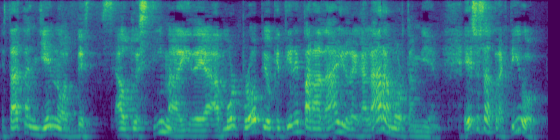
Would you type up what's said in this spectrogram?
está tan lleno de autoestima y de amor propio que tiene para dar y regalar amor también. Eso es atractivo.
